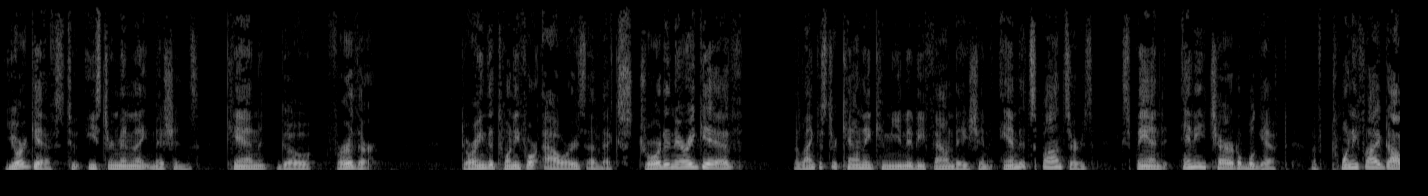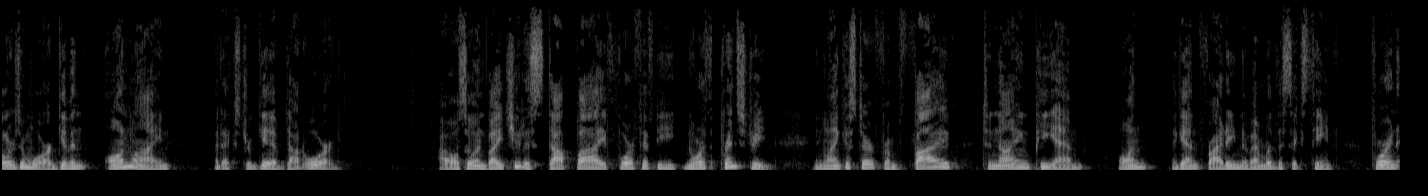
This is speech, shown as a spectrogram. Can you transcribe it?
your gifts to Eastern Mennonite Missions can go further. During the 24 hours of extraordinary give, the Lancaster County Community Foundation and its sponsors expand any charitable gift of $25 or more given online at extragive.org. I also invite you to stop by 450 North Prince Street in Lancaster from 5 to 9 p.m. on, again, Friday, November the 16th for an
